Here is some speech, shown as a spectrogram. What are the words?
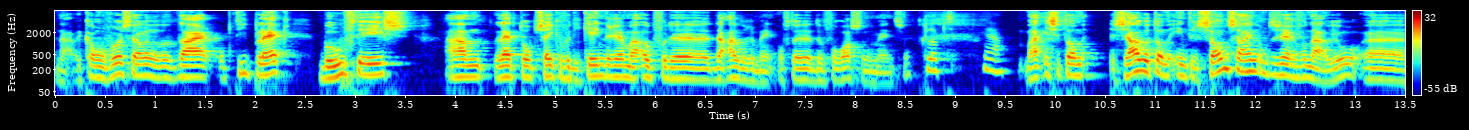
nou, ik kan me voorstellen dat er daar op die plek behoefte is aan laptops, zeker voor die kinderen, maar ook voor de, de oudere mensen of de, de volwassene mensen. Klopt, ja. Maar is het dan, zou het dan interessant zijn om te zeggen van, nou joh, uh,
